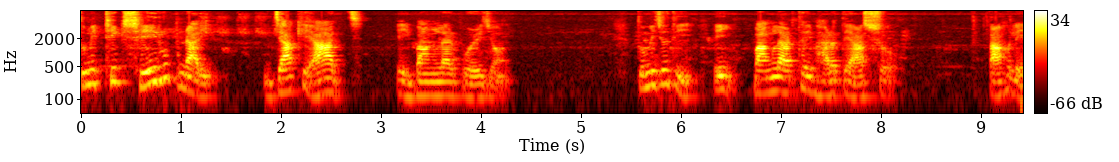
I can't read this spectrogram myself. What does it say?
তুমি ঠিক সেই রূপ নারী, যাকে আজ এই বাংলার প্রয়োজন। তুমি যদি এই বাংলা অর্থাৎ এই ভারতে আসো, তাহলে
